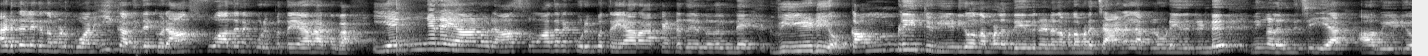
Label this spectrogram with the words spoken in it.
അടുത്തതിലേക്ക് നമ്മൾ പോവാണ്. ഈ കവിതയ്ക്ക് ഒരു ആസ്വാദന കുറിപ്പ് തയ്യാറാക്കുക. എങ്ങനെയാണ് ഒരു ആസ്വാദന കുറിപ്പ് തയ്യാറാക്കേണ്ടത് എന്നതിന്റെ വീഡിയോ കംപ്ലീറ്റ് വീഡിയോ നമ്മൾ എന്ത് ചെയ്തിട്ടുണ്ട്? നമ്മൾ നമ്മുടെ ചാനൽ അപ്ലോഡ് ചെയ്തിട്ടുണ്ട്. നിങ്ങൾ എന്ത് ചെയ്യുക? ആ വീഡിയോ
